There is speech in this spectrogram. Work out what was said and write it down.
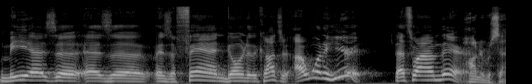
me as a as a as a fan going to the concert i want to hear it that's why i'm there 100%.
